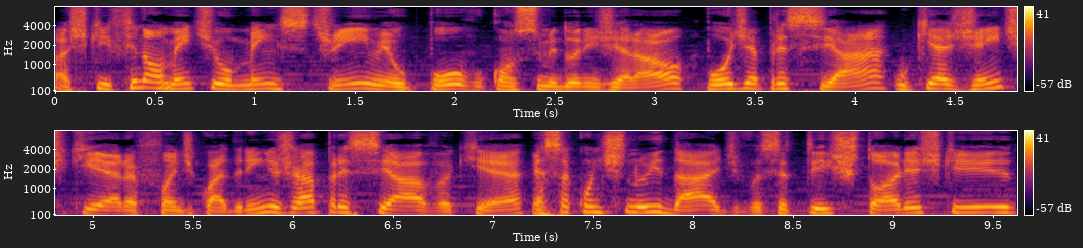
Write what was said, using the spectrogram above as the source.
Acho que finalmente o mainstream, o povo, o consumidor em geral, pôde apreciar o que a gente que era fã de quadrinhos já apreciava, que é essa continuidade. Você ter histórias que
